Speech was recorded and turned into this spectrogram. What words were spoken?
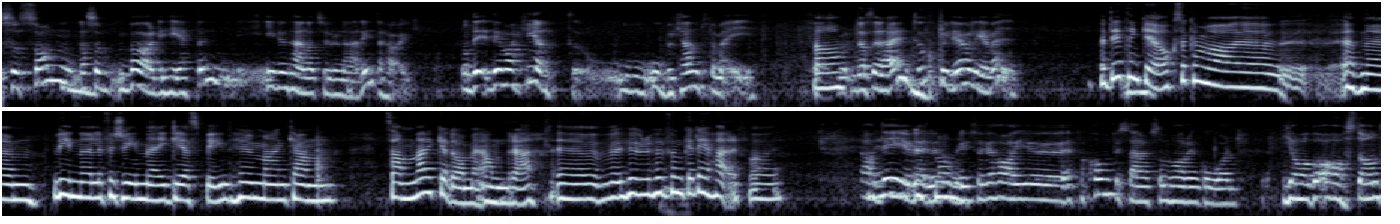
så sån, alltså bördigheten i den här naturen är inte hög. Och det, det var helt obekant för mig. För, Ja. alltså, det här är en tuff miljö att leva i. Det tänker jag också kan vara en eh, vinna eller försvinna i glesbygd. Hur man kan samverka då med andra. Eh, hur, hur funkar det här? För, Ja, det är ju väldigt Utmaning. roligt för vi har ju ett par kompisar som har en gård. Jag och avstånd,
